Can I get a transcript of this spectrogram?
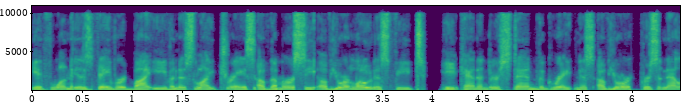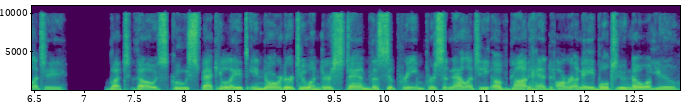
if one is favored by even a slight trace of the mercy of your lotus feet, he can understand the greatness of your personality. But those who speculate in order to understand the Supreme Personality of Godhead are unable to know you,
